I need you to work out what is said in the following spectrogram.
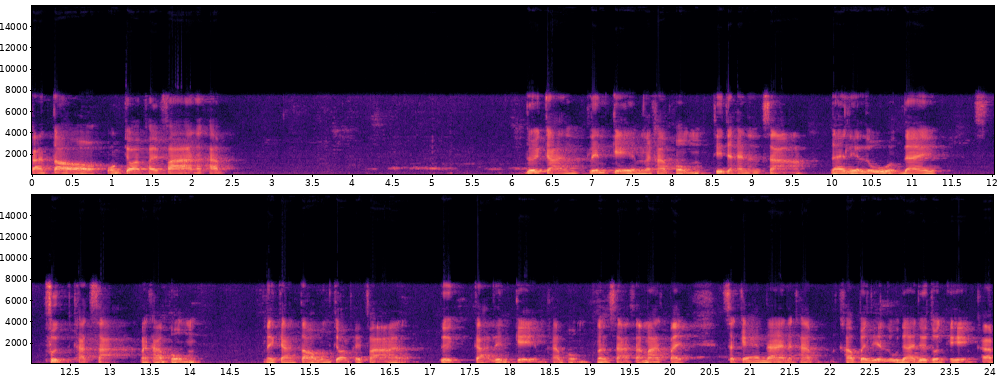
การต่อวงจรไฟฟ้านะครับ ด้วยการเล่นเกมนะครับผมที่จะให้นักศึกษาได้เรียนรู้ได้ฝึกทักษะนะครับผมในการต่อวงจรไฟฟ้า ด้วยการเล่นเกมครับผมนักศึกษาสามารถไปสแกนได้นะครับ เข้าไปเรียนรู้ได้ด้วยตนเองครับ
